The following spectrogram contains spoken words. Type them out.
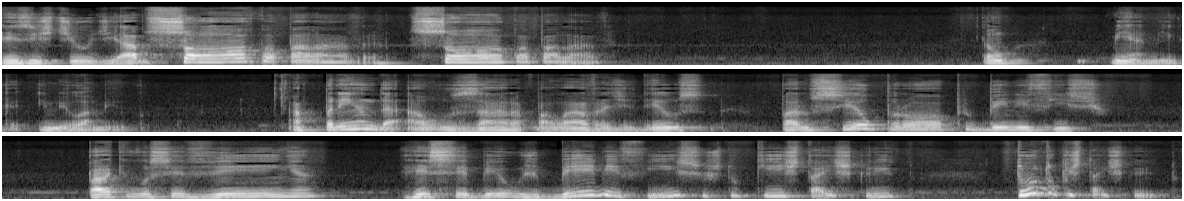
resistiu o diabo só com a palavra, só com a palavra. Então, minha amiga e meu amigo, aprenda a usar a palavra de Deus para o seu próprio benefício, para que você venha receber os benefícios do que está escrito. Tudo que está escrito.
